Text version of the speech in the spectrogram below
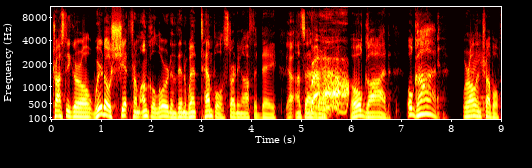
Atrocity Girl, weirdo shit from Uncle Lord, and then Wet Temple starting off the day Yeah. on Saturday. oh, God. Oh, God. We're all in trouble.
